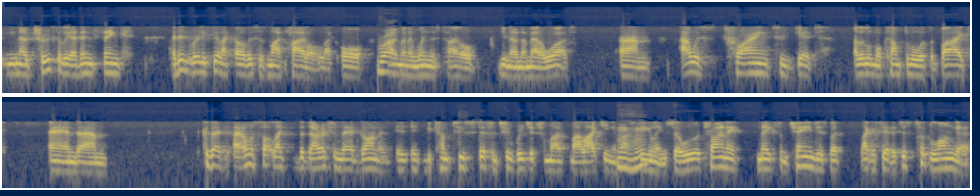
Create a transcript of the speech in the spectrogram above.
you know, truthfully, I didn't think, I didn't really feel like, oh, this is my title, like, or I'm going to win this title, you know, no matter what. Um, I was trying to get a little more comfortable with the bike and um, because I, I almost felt like the direction they had gone, it, it, it become too stiff and too rigid for my, my liking and Mm-hmm. my feelings. So we were trying to make some changes, but like I said, it just took longer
